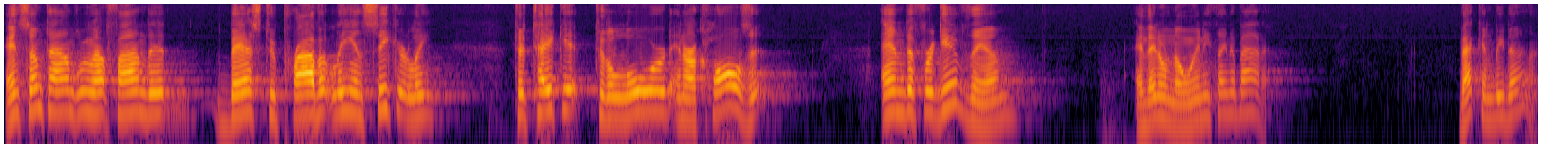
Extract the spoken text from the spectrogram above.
And sometimes we might find it best to privately and secretly to take it to the Lord in our closet and to forgive them, and they don't know anything about it. That can be done.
